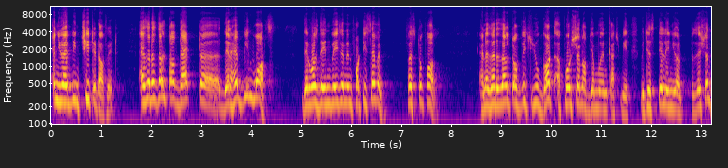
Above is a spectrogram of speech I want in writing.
and you have been cheated of it. As a result of that, uh, there have been wars. There was the invasion in 47, first of all and as a result of which you got a portion of Jammu and Kashmir, which is still in your possession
